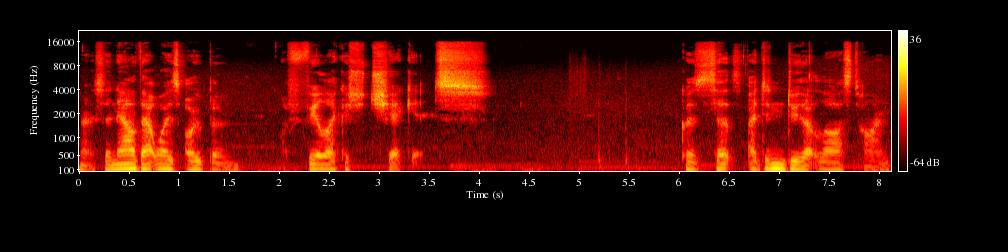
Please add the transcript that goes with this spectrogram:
Alright, so now that way's open. I feel like I should check it. Because I didn't do that last time.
